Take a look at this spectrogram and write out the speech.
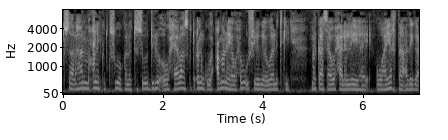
tusaale ahaan macalinka dugsigoo kaleeto soo dilo oo waxyaabahaas cunug uu cabanaya waxba u sheegaya waalidkii. Markaasa waxaa la leeyahay waa yarta adiga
